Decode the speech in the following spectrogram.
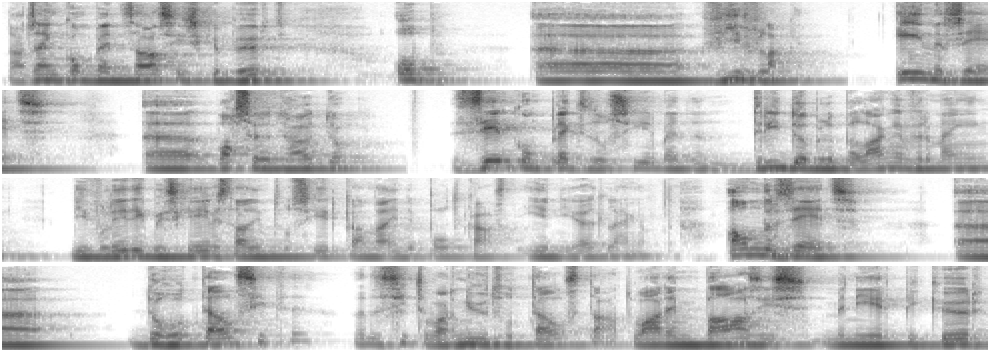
Daar zijn compensaties gebeurd op uh, vier vlakken. Enerzijds uh, was er het houtdok. Zeer complex dossier met een driedubbele belangenvermenging die volledig beschreven staat in het dossier, kan dat in de podcast hier niet uitleggen. Anderzijds, uh, de hotelsite, de site waar nu het hotel staat, waar in basis meneer Piqueur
